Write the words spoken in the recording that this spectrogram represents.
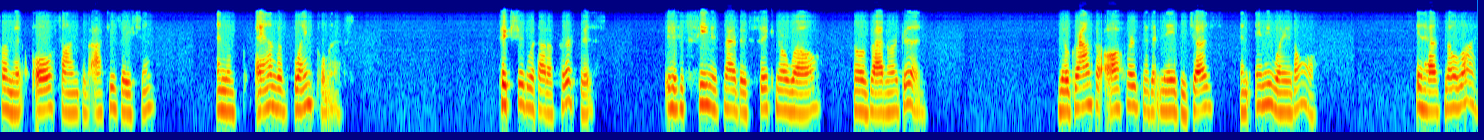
from it all signs of accusation and of, and of blamefulness. Pictured without a purpose, it is seen as neither sick nor well, nor bad nor good. No grounds are offered that it may be judged in any way at all. It has no life,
